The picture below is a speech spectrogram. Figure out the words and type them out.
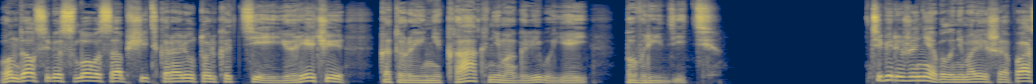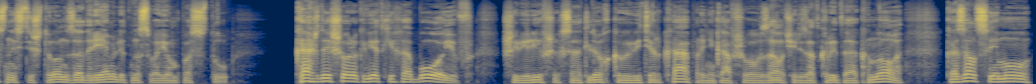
он дал себе слово сообщить королю только те ее речи, которые никак не могли бы ей повредить. Теперь уже не было ни малейшей опасности, что он задремлет на своем посту. Каждый шорох ветхих обоев, шевелившихся от легкого ветерка, проникавшего в зал через открытое окно, казался ему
